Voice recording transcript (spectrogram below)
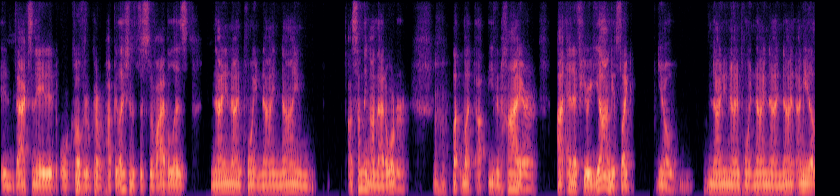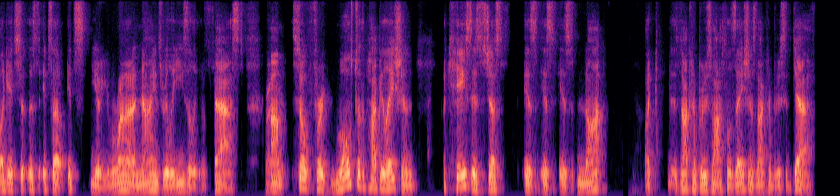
in vaccinated or COVID recovered populations, the survival is 99.99, uh, something on that order, mm-hmm. but, but uh, even higher. Uh, and if you're young, it's like you know 99.999 i mean like it's it's a it's you know you run out of nines really easily fast. Right. um so for most of the population a case is just is is is not like it's not going to produce a hospitalization it's not going to produce a death.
